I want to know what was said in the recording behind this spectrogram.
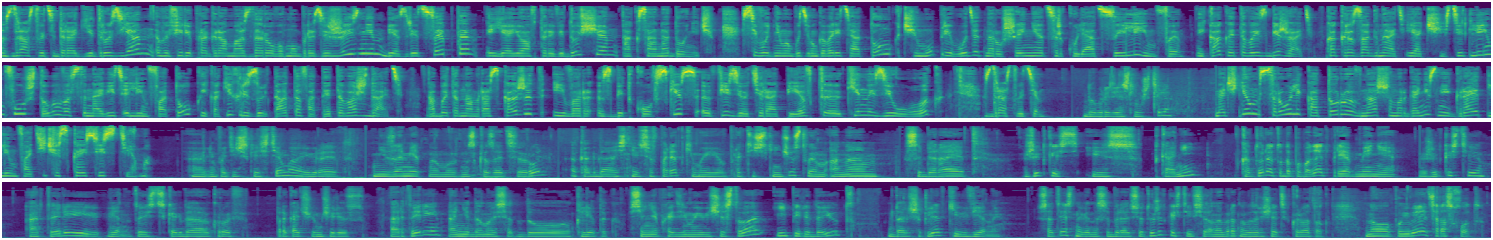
Здравствуйте, дорогие друзья! В эфире программа о здоровом образе жизни без рецепта. И я ее автор и ведущая Оксана Донич. Сегодня мы будем говорить о том, к чему приводит нарушение циркуляции лимфы и как этого избежать. Как разогнать и очистить лимфу, чтобы восстановить лимфоток и каких результатов от этого ждать. Об этом нам расскажет Ивар Сбитковскис, физиотерапевт, кинезиолог. Здравствуйте! Добрый день, слушатели! Начнем с роли, которую в нашем организме играет лимфатическая система. Э, лимфатическая система играет незаметную, можно сказать, роль. Когда с ней все в порядке, мы ее практически не чувствуем. Она собирает жидкость из тканей, которая туда попадает при обмене жидкости артерии вены. То есть, когда кровь прокачиваем через артерии, они доносят до клеток все необходимые вещества и передают дальше клетки в вены. Соответственно, вены собирают всю эту жидкость, и все, она обратно возвращается в кровоток. Но появляется расход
